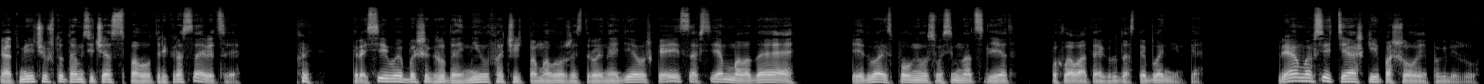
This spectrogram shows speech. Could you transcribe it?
Отмечу, что там сейчас спало три красавицы. Хм, красивая большегрудая Милфа, чуть помоложе стройная девушка и совсем молодая, едва исполнилось 18 лет, пухловатая грудастая блондинка. Прям во все тяжкие пошел я погляжу.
